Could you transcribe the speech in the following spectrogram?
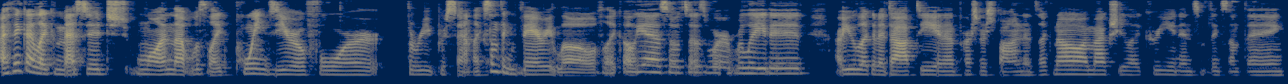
I think I like messaged one that was like 0.043%, like something very low of like, oh yeah, so it says we're related. Are you like an adoptee? And then the person responded, it's like, no, I'm actually like Korean and something something.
